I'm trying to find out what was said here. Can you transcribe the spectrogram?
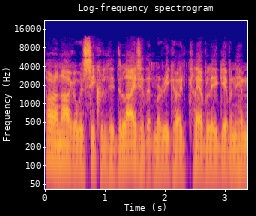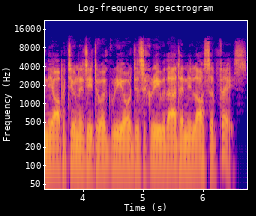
Toranaga was secretly delighted that Mariko had cleverly given him the opportunity to agree or disagree without any loss of face.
